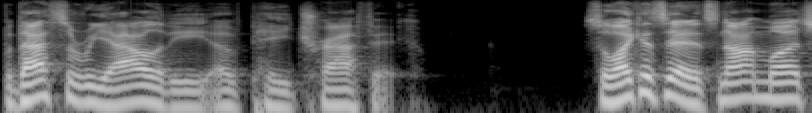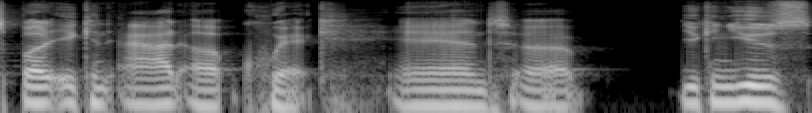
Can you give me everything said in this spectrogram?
But that's the reality of paid traffic. So, like I said, it's not much, but it can add up quick. And uh, you can use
